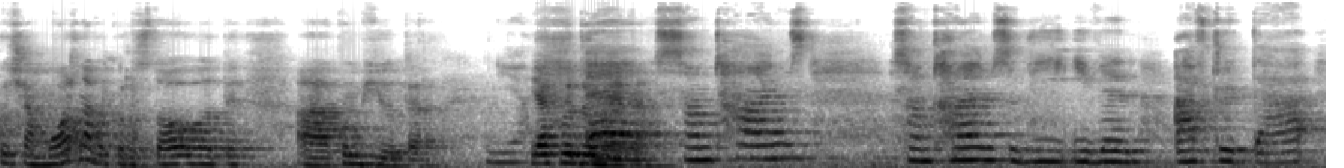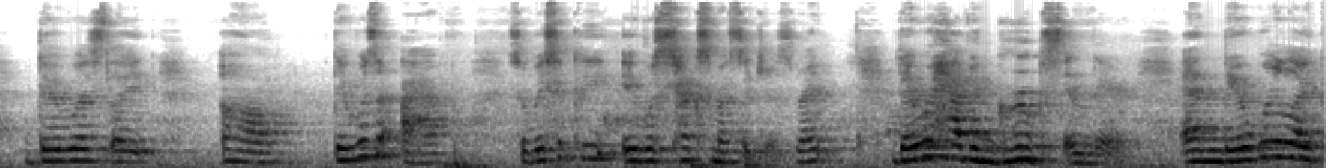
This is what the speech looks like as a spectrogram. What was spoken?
хоча можна використовувати а, комп'ютер? yeah Як ви думаєте? And sometimes, sometimes we even after that there was like, um, there was an app. So basically, it was text messages, right? They were having groups in there, and there were like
